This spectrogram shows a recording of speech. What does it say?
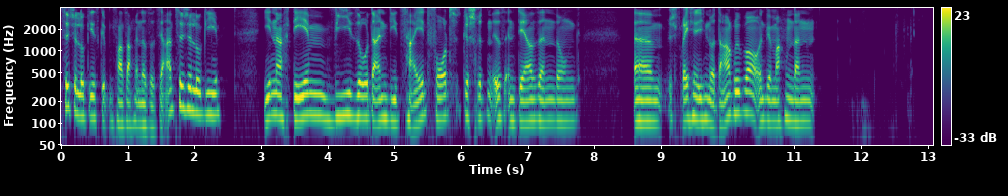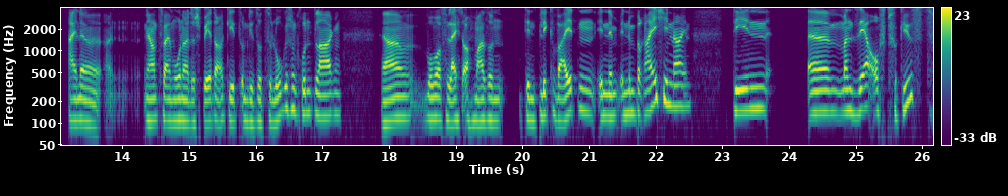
Psychologie, es gibt ein paar Sachen in der Sozialpsychologie. Je nachdem, wie so dann die Zeit fortgeschritten ist in der Sendung, ähm, spreche ich nur darüber und wir machen dann eine, ja, zwei Monate später geht es um die soziologischen Grundlagen, ja, wo wir vielleicht auch mal so den Blick weiten in einem, in einem Bereich hinein, den äh, man sehr oft vergisst.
